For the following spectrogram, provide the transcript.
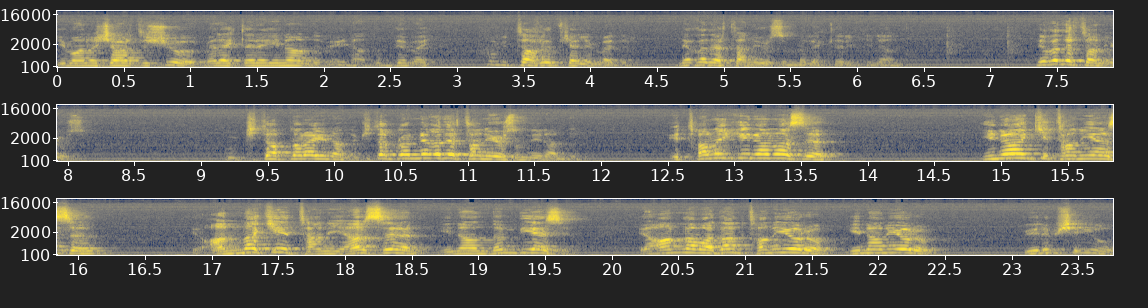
imanın şartı şu, meleklere inandım. İnandım demek. Bu bir taklit kelimedir. Ne kadar tanıyorsun melekleri inandın? Ne kadar tanıyorsun? Bu kitaplara inandın. Kitapları ne kadar tanıyorsun da inandın? E tanı ki inanasın. İnan ki tanıyasın. E, anla ki tanıyasın. İnandım diyesin. E anlamadan tanıyorum, inanıyorum. Böyle bir şey yok.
